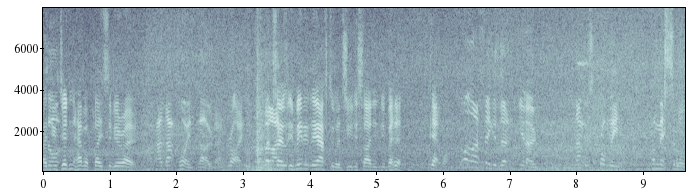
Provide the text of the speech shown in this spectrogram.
And thought you didn't have a place of your own. at that point, no. Right. But and so immediately afterwards, you decided you better get one. Well, I figured that you know that was probably permissible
